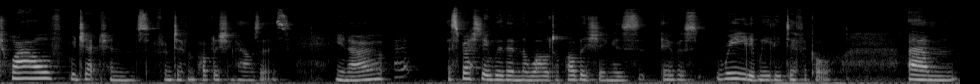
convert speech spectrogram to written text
12 rejections from different publishing houses, you know, especially within the world of publishing, is it was really, really difficult. Um,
